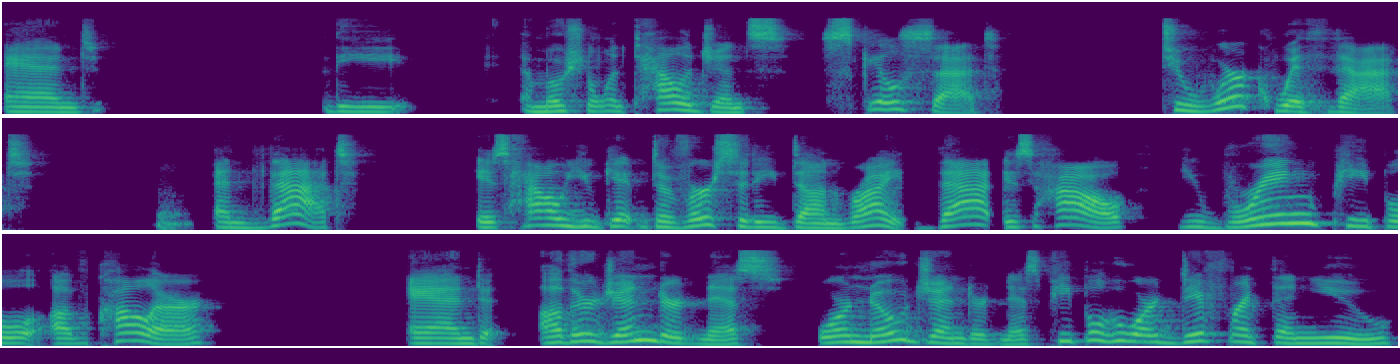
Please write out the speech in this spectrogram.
and the emotional intelligence skill set to work with that. And that is how you get diversity done right. That is how you bring people of color and other genderedness or no genderedness, people who are different than you,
